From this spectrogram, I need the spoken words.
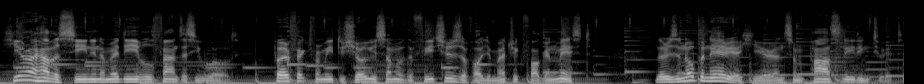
Here I have a scene in a medieval fantasy world, perfect for me to show you some of the features of volumetric fog and mist. There is an open area here and some paths leading to it,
